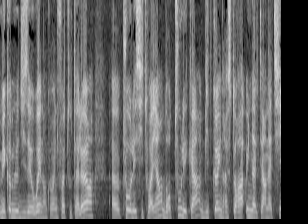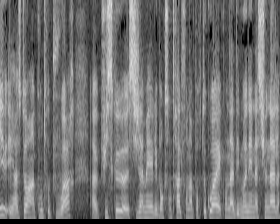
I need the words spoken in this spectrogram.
mais comme le disait Owen encore une fois tout à l'heure, pour les citoyens, dans tous les cas, Bitcoin restera une alternative et restera un contre-pouvoir, puisque si jamais les banques centrales font n'importe quoi et qu'on a des monnaies nationales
